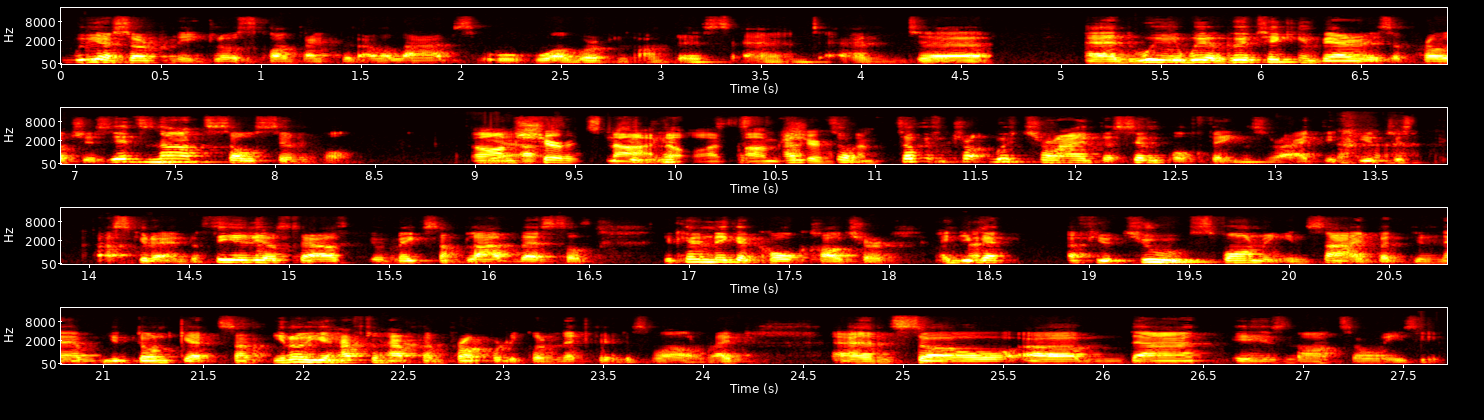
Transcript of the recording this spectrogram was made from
we are certainly in close contact with other labs who, who are working on this, and and uh, and we, we are we're taking various approaches. It's not so simple. Oh, I'm sure it's not. No, I'm, I'm sure. So, so we've, tr- we've tried the simple things, right? If you just vascular endothelial cells, you make some blood vessels, you can make a co-culture, and you get a few tubes forming inside, but you never, you don't get some. You know, you have to have them properly connected as well, right? And so um, that is not so easy.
